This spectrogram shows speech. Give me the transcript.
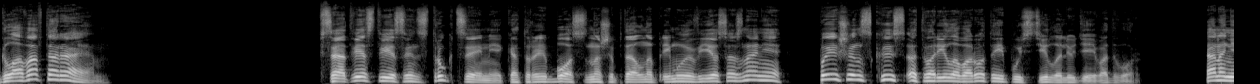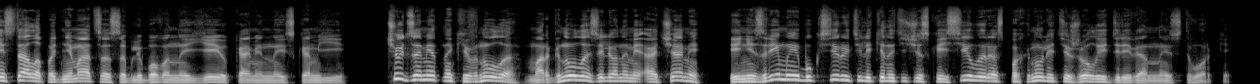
Глава вторая. В соответствии с инструкциями, которые босс нашептал напрямую в ее сознание, Пейшенс Кыс отворила ворота и пустила людей во двор. Она не стала подниматься с облюбованной ею каменной скамьи. Чуть заметно кивнула, моргнула зелеными очами, и незримые буксиры телекинетической силы распахнули тяжелые деревянные створки.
